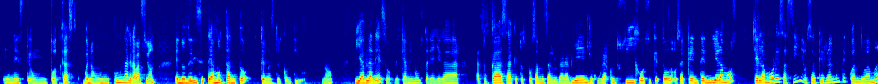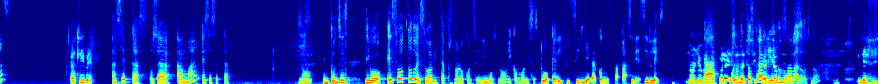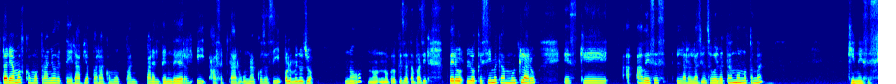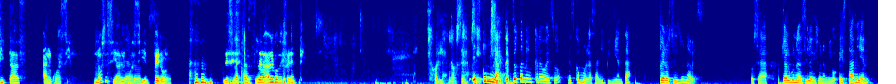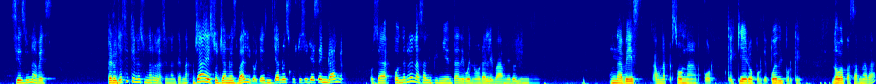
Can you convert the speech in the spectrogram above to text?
un, este, un podcast, bueno, una grabación en donde dice, te amo tanto que no estoy contigo, ¿no? Y habla de eso, de que a mí me gustaría llegar a tu casa, que tu esposa me saludara bien, yo jugar con tus hijos y que todo, o sea, que entendiéramos que el amor es así, o sea, que realmente cuando amas... Es libre. Aceptas, o sea, amar es aceptar, ¿no? Entonces, digo, eso, todo eso ahorita pues no lo concebimos, ¿no? Y como dices tú, qué difícil llegar con mis papás y decirles. No, yo creo que ah, para eso necesitaríamos... los sábados, ¿no? necesitaríamos como otro año de terapia para como para entender y aceptar una cosa así, por lo menos yo. No, no, no creo que sea tan fácil. Pero lo que sí me queda muy claro es que a, veces la relación se vuelve tan monótona que necesitas algo así. No sé si algo así, pero necesitas hacer algo diferente. Híjole, no sé. Es que mira, yo también creo eso, que es como la sal y pimienta, pero si es de una vez. O sea, yo alguna vez sí le dije a un amigo, está bien si es de una vez, pero ya si tienes una relación alterna, ya eso ya no es válido, ya, ya no es justo, eso ya es engaño. O sea, ponerle la sal y pimienta de, bueno, órale, va, me doy un, una vez a una persona porque quiero, porque puedo y porque no va a pasar nada,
